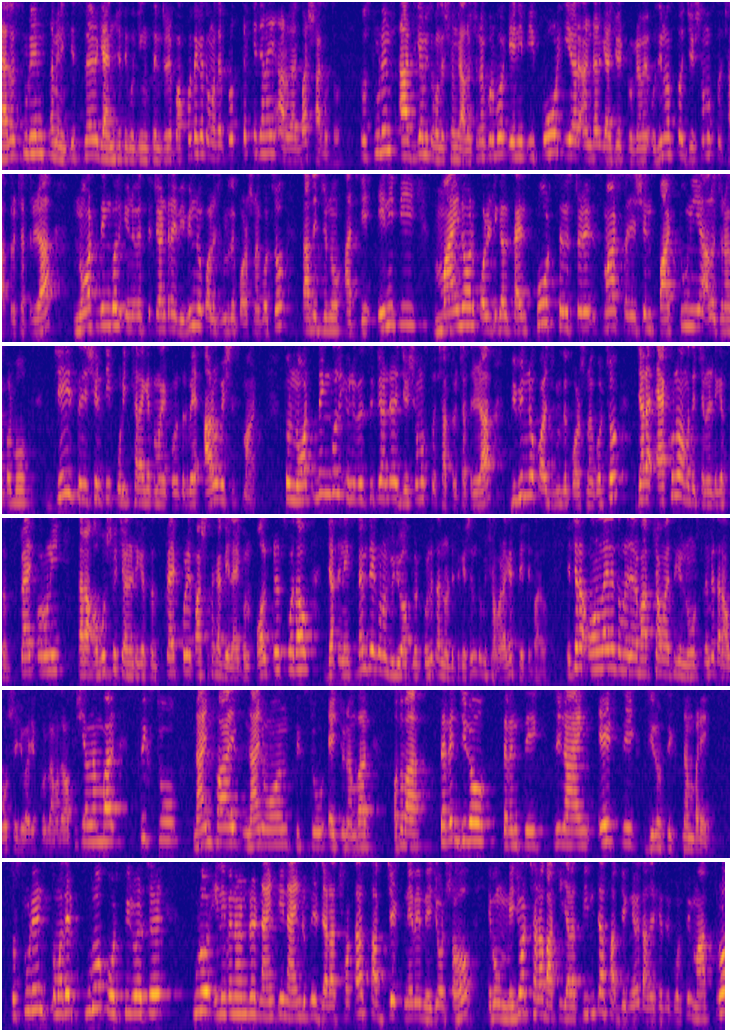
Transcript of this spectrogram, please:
Hello students আমি Nitish sir জ্ঞানজ্যোতি coaching সেন্টারের পক্ষ থেকে তোমাদের প্রত্যেককে জানাই আরও একবার স্বাগত। তো স্টুডেন্টস আজকে আমি তোমাদের সঙ্গে আলোচনা করব NEP four year undergraduate প্রোগ্রামের অধীনস্থ যে সমস্ত ছাত্রছাত্রীরা নর্থ বেঙ্গল ইউনিভার্সিটি আন্ডারে বিভিন্ন কলেজগুলোতে পড়াশোনা করছ, তাদের জন্য আজকে NEP minor political science fourth সেমিস্টারের স্মার্ট সাজেশন পার্ট টু নিয়ে আলোচনা করব। যেই সাজেশনটি পরীক্ষার আগে তোমাকে করে তুলবে, আরও বেশি স্মার্ট তো নর্থ বেঙ্গল ইউনিভার্সিটি আন্ডারে যে সমস্ত ছাত্রছাত্রীরা বিভিন্ন কলেজগুলোতে পড়াশোনা করছ, যারা এখনও আমাদের চ্যানেলটিকে সাবস্ক্রাইব করনি, তারা অবশ্যই চ্যানেলটিকে সাবস্ক্রাইব করে পাশে থাকা বেল আইকন অল প্রেস করে দাও, যাতে নেক্সট টাইম থেকে কোনো ভিডিও আপলোড করলে তার নোটিফিকেশন তুমি সবার আগে পেতে পারো। এছাড়া অনলাইনে তোমরা যারা ভাবছ আমাদের থেকে নোটস নেবে, তারা অবশ্যই যোগাযোগ করবে আমাদের official number six two nine five nine one six two eight two number অথবা seven zero seven six three nine eight six zero six নাম্বারে তো স্টুডেন্টস তোমাদের পুরো কোর্স ফি রয়েছে পুরো eleven hundred ninety nine rupees যারা ছটা subject নেবে মেজর সহ এবং মেজর ছাড়া বাকি যারা তিনটা সাবজেক্ট নেবে তাদের ক্ষেত্রে কোর্স ফি মাত্র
